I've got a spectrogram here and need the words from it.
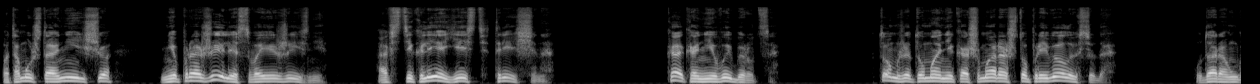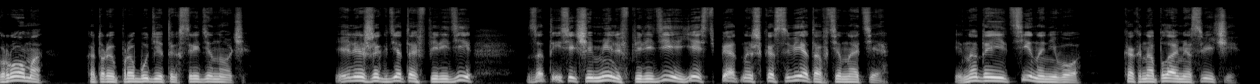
Потому что они еще не прожили своей жизни, а в стекле есть трещина. Как они выберутся? В том же тумане кошмара, что привел их сюда. Ударом грома, который пробудит их среди ночи. Или же где-то впереди, за тысячи миль впереди, есть пятнышко света в темноте. И надо идти на него, как на пламя свечи.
